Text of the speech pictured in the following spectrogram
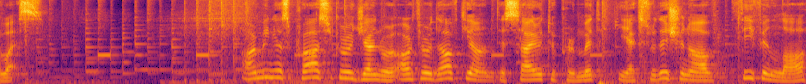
US. Armenia's Prosecutor General Artur Davtyan decided to permit the extradition of thief-in-law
